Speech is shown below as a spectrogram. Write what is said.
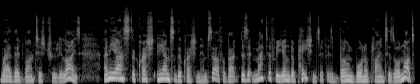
where the advantage truly lies. And he asked the question he answered the question himself about does it matter for younger patients if it's bone borne appliances or not?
